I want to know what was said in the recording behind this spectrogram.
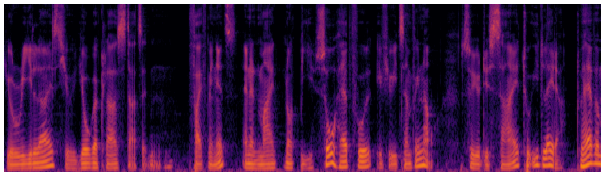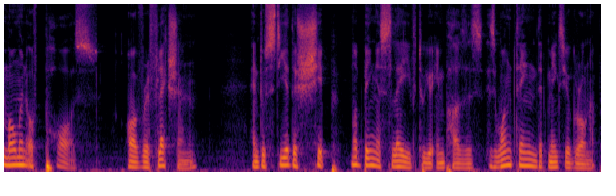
You realize your yoga class starts in five minutes, and it might not be so helpful if you eat something now. So you decide to eat later. To have a moment of pause, of reflection, and to steer the ship not being a slave to your impulses is one thing that makes you a grown up.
